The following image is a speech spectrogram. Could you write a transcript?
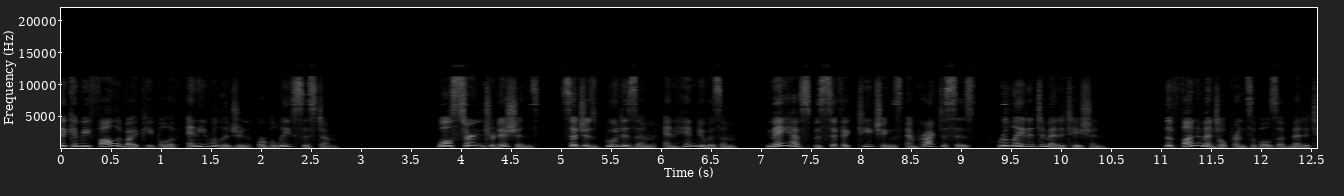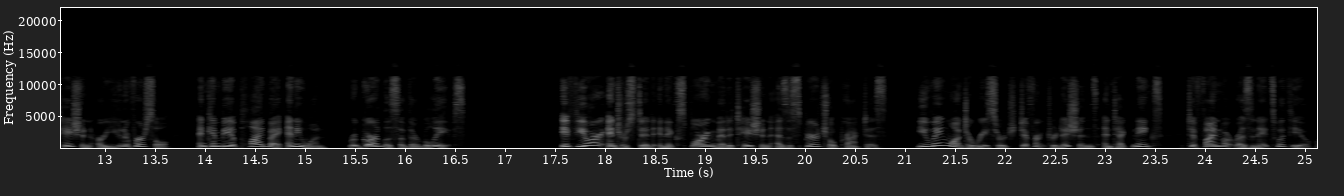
that can be followed by people of any religion or belief system. While certain traditions, such as Buddhism and Hinduism, may have specific teachings and practices related to meditation, the fundamental principles of meditation are universal and can be applied by anyone, regardless of their beliefs. If you are interested in exploring meditation as a spiritual practice, you may want to research different traditions and techniques to find what resonates with you.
